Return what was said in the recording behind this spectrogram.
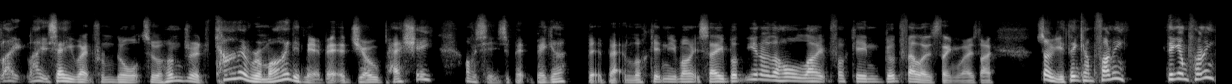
like, like you say, he went from naught to 100. Kind of reminded me a bit of Joe Pesci. Obviously, he's a bit bigger, a bit better looking, you might say. But, you know, the whole like fucking Goodfellas thing where it's like, so you think I'm funny? Think I'm funny?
